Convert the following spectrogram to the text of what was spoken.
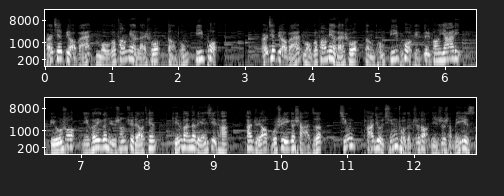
而且表白某个方面来说等同逼迫，而且表白某个方面来说等同逼迫给对方压力。比如说，你和一个女生去聊天，频繁的联系她，她只要不是一个傻子，清她就清楚的知道你是什么意思。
